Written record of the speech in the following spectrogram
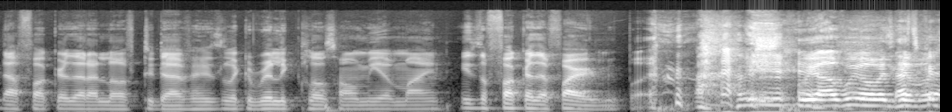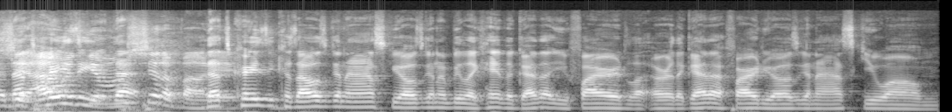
That fucker that I love to death. He's like a really close homie of mine. He's the fucker that fired me, but we, al- we always That's give him cra- shit. that's I always crazy. give him shit about That's it. crazy because I was gonna ask you. I was gonna be like, "Hey, the guy that you fired, or the guy that fired you." I was gonna ask you, um,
